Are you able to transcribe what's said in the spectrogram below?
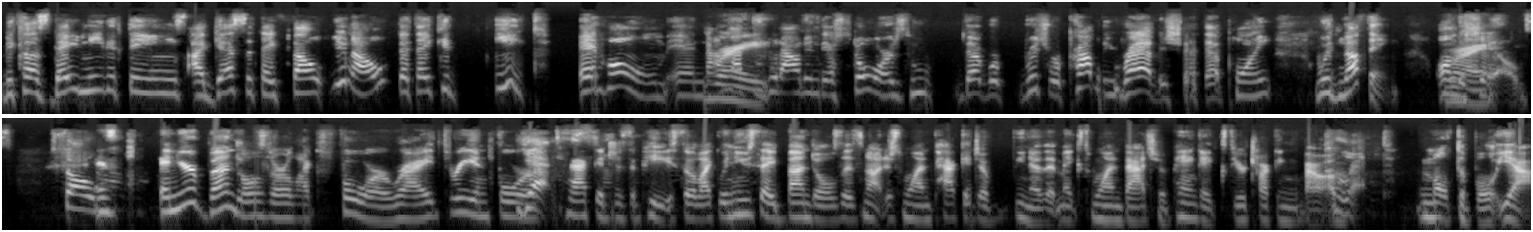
because they needed things, I guess, that they felt, you know, that they could eat at home and not right. have to get out in their stores who that were rich were probably ravished at that point with nothing on right. the shelves. So and, and, your bundles are like four, right? Three and four yes. packages a piece. So like when you say bundles, it's not just one package of, you know, that makes one batch of pancakes. You're talking about Correct. multiple. Yeah.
